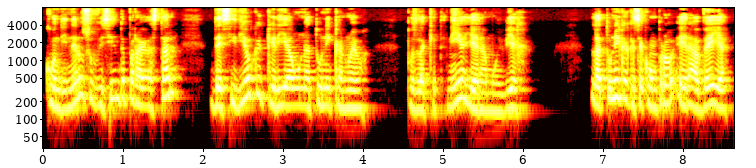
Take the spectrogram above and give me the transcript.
con dinero suficiente para gastar, decidió que quería una túnica nueva, pues la que tenía ya era muy vieja. La túnica que se compró era bella,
